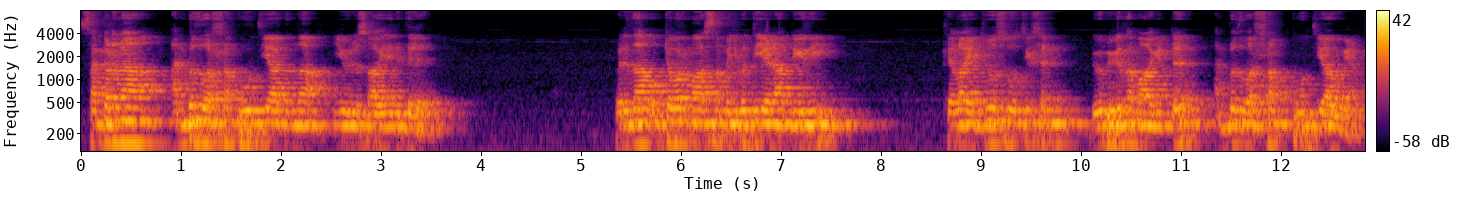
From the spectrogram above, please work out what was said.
സംഘടന അൻപത് വർഷം പൂർത്തിയാകുന്ന ഈ ഒരു സാഹചര്യത്തിൽ വരുന്ന ഒക്ടോബർ മാസം ഇരുപത്തിയേഴാം തീയതി കേരള എൻ അസോസിയേഷൻ രൂപീകൃതമായിട്ട് അൻപത് വർഷം പൂർത്തിയാവുകയാണ്.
